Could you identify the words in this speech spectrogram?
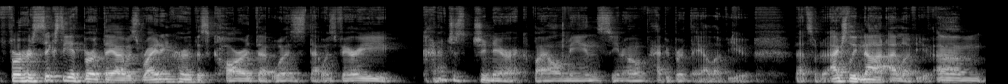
for her 60th birthday, I was writing her this card that was that was very kind of just generic by all means, you know, happy birthday, I love you. That sort of actually not I love you. Um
